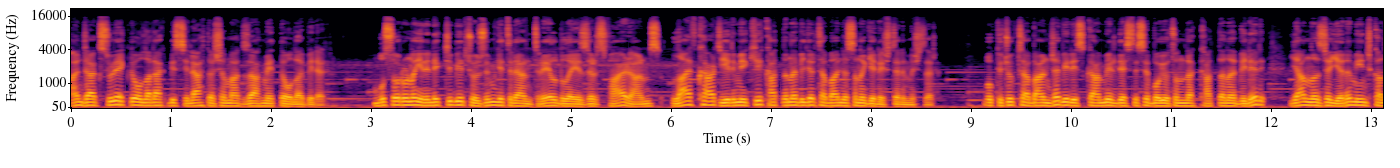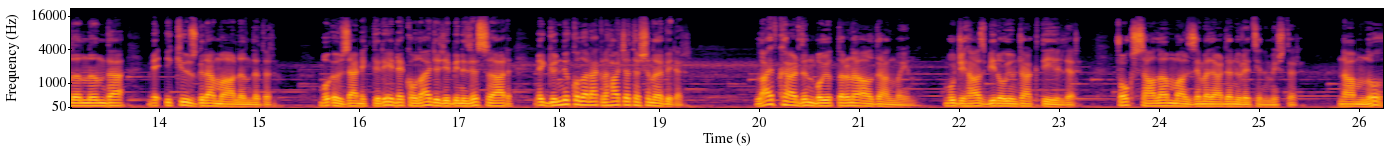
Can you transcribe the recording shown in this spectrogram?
Ancak sürekli olarak bir silah taşımak zahmetli olabilir. Bu soruna yenilikçi bir çözüm getiren Trailblazers Firearms, Lifecard 22 katlanabilir tabancasını geliştirmiştir. Bu küçük tabanca bir iskambil destesi boyutunda katlanabilir, yalnızca yarım inç kalınlığında ve 200 gram ağırlığındadır. Bu özellikleriyle kolayca cebinize sığar ve günlük olarak rahatça taşınabilir. Lifecard'ın boyutlarına aldanmayın. Bu cihaz bir oyuncak değildir. Çok sağlam malzemelerden üretilmiştir. Namlu,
